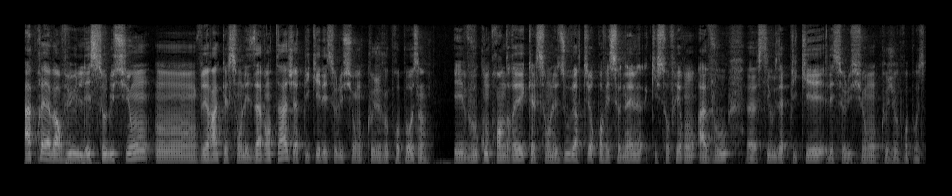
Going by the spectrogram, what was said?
Après avoir vu les solutions, on verra quels sont les avantages d'appliquer les solutions que je vous propose et vous comprendrez quelles sont les ouvertures professionnelles qui s'offriront à vous euh, si vous appliquez les solutions que je vous propose.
